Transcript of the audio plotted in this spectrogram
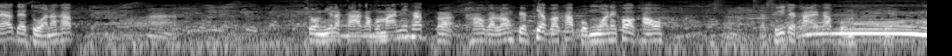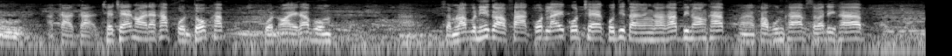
แล้วแต่ตัวนะครับอ่า ช่วงนี้ราคากับประมาณนี้ครับ ก็เขากับลองเปรียบเทียบเอาครับ ผมงัวในข้อเขาอ่าจะซื้อจะขายครับผมเนี่ยอากาศก็แฉะๆหน่อยนะครับ ฝนตกครับฝนอ้อยครับผมอ่าสำหรับวันนี้ก็ฝากกดไลค์กดแชร์กดติดตามกันครับ พี่น้องครับอ่าขอบคุณครับ สวัสดีครับ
